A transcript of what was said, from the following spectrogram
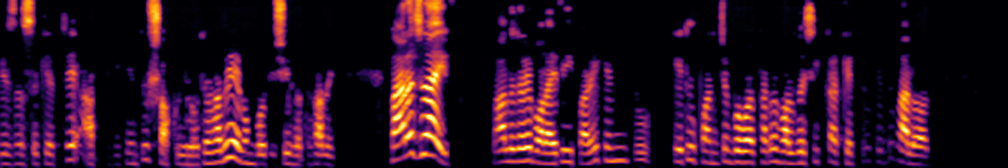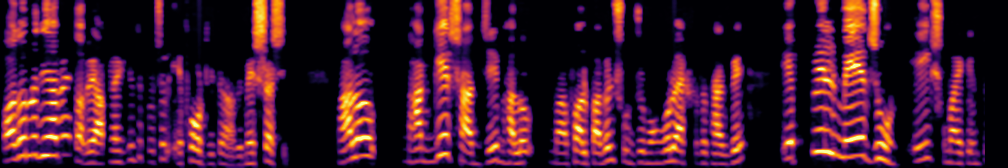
বিজনেসের ক্ষেত্রে আপনাকে কিন্তু সক্রিয় হতে হবে এবং গতিশীল হতে হবে। ম্যারেজ লাইফ ভালো যাবে বলা যেতেই পারে কিন্তু কেতু পঞ্চম প্রভাব থাকবে ফলবে শিক্ষার ক্ষেত্রেও কিন্তু ভালো হবে। পদোন্নতি হবে, তবে আপনাকে কিন্তু প্রচুর এফোর্ট দিতে হবে, মেষ রাশি। ভালো ভাগ্যের সাহায্যে ভালো ফল পাবেন, সূর্য মঙ্গল একসাথে থাকবে। এপ্রিল, মে, জুন, এই সময় কিন্তু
